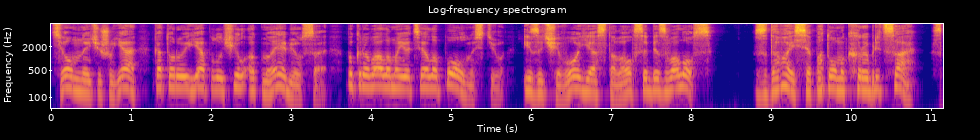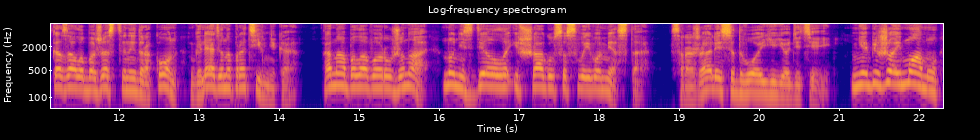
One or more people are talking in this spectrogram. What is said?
Темная чешуя, которую я получил от Ноэбиуса, покрывала мое тело полностью, из-за чего я оставался без волос. «Сдавайся, потомок храбреца!» — сказала божественный дракон, глядя на противника. Она была вооружена, но не сделала и шагу со своего места. Сражались двое ее детей. «Не обижай маму,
